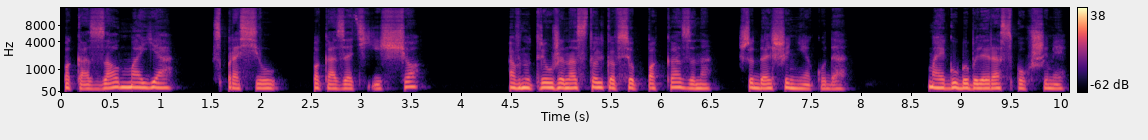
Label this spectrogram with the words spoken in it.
показал «моя», спросил «показать еще», а внутри уже настолько все показано, что дальше некуда. Мои губы были распухшими.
